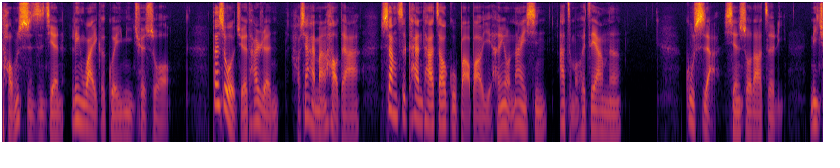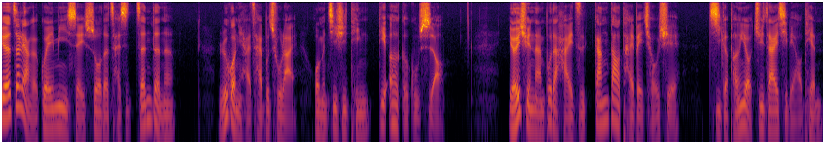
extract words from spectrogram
同时之间，另外一个闺蜜却说：“但是我觉得她人好像还蛮好的啊，上次看她照顾宝宝也很有耐心啊，怎么会这样呢？”故事啊，先说到这里。你觉得这两个闺蜜谁说的才是真的呢？如果你还猜不出来，我们继续听第二个故事哦。有一群南部的孩子刚到台北求学，几个朋友聚在一起聊天，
